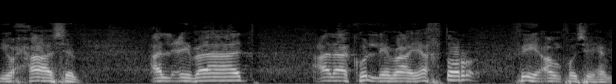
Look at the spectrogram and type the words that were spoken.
يحاسب العباد على كل ما يخطر في أنفسهم.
